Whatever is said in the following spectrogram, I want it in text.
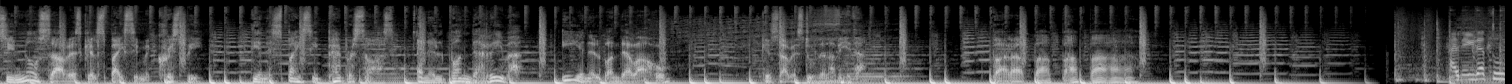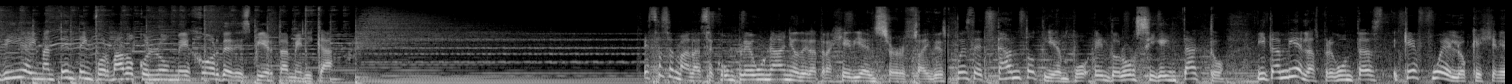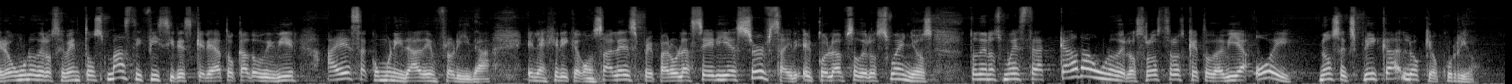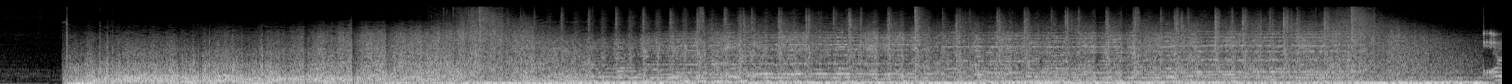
Si no sabes que el Spicy McCrispy tiene Spicy Pepper Sauce en el pan de arriba y en el pan de abajo, ¿qué sabes tú de la vida? Para, pa, pa, pa. Alegra tu día y mantente informado con lo mejor de Despierta América. Esta semana se cumple un año de la tragedia en Surfside. Después de tanto tiempo, el dolor sigue intacto. Y también las preguntas, ¿qué fue lo que generó uno de los eventos más difíciles que le ha tocado vivir a esa comunidad en Florida? El Angélica González preparó la serie Surfside, el colapso de los sueños, donde nos muestra cada uno de los rostros que todavía hoy nos explica lo que ocurrió.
